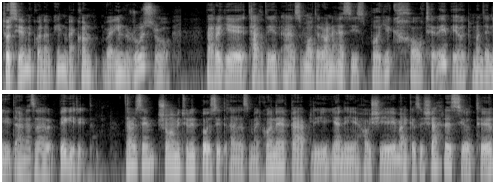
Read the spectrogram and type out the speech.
توصیه می‌کنم این مکان و این روز رو برای تقدیر از مادران عزیز با یک خاطره بیاد ماندنی در نظر بگیرید. در ضمن شما می‌تونید بازدید از مکان قبلی یعنی حاشیه مرکز شهر سیاتل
